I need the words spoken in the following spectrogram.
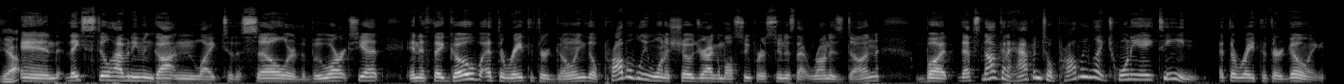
yeah. and they still haven't even gotten like to the Cell or the Boo arcs yet. And if they go at the rate that they're going, they'll probably want to show Dragon Ball Super as soon as that run is done. But that's not going to happen until probably like 2018 at the rate that they're going,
